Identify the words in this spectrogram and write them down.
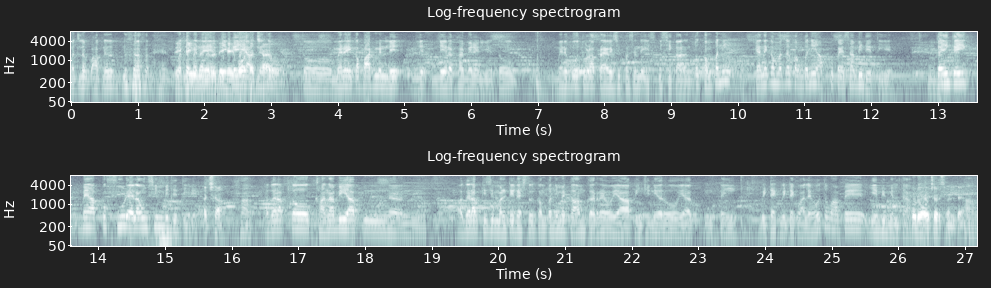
मतलब आपने तो मतलब मैंने तो देखा ही, है आपने अच्छा तो, तो मैंने एक अपार्टमेंट ले ले रखा है मेरे लिए तो मेरे को थोड़ा प्राइवेसी पसंद है इस, इसी कारण। तो कंपनी कहने का मतलब कंपनी आपको पैसा भी देती है। हम्म। कहीं कहीं में आपको फ़ूड अलाउंसिंग भी देती है। अच्छा। हाँ अगर आपको खाना भी आप न, अगर आप किसी मल्टीनेशनल कंपनी में काम कर रहे हो या आप इंजीनियर हो या कहीं बीटेक बीटेक वाले हो तो वहाँ पे ये भी मिलता है। फ़ूड वाउचर्स मिलते हैं। हाँ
